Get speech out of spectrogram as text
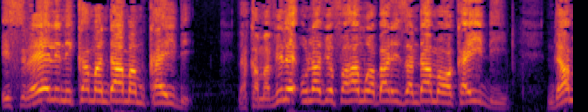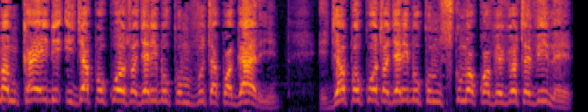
israeli ni kama ndama mkaidi. Na kama vile unavyofahamu habari za ndama wakaidi ndama mkaidi ijapokuwa utajaribu kumvuta kwa gari ijapokuwa utajaribu kumsukuma kwa vyovyote vile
